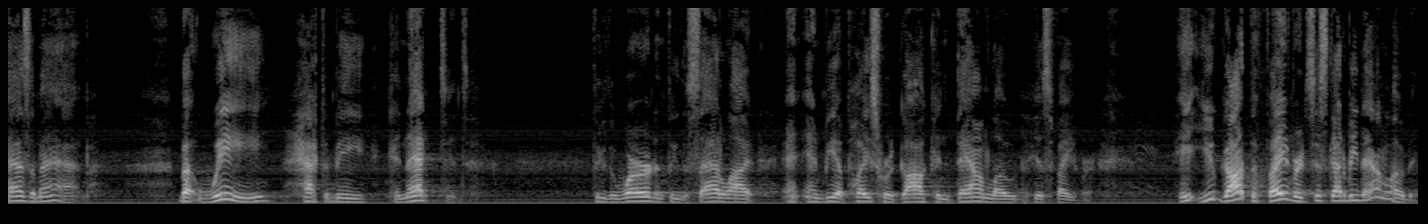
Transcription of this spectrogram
has a map. But we have to be connected through the Word and through the satellite and, and be a place where God can download His favor. He, you got the favor, it's just got to be downloaded.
